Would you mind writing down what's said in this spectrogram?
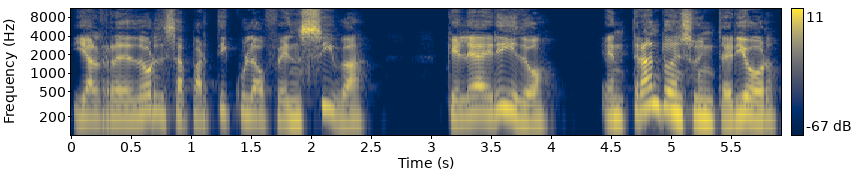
y alrededor de esa partícula ofensiva que le ha herido, entrando en su interior,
